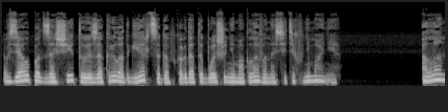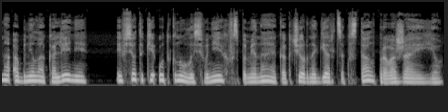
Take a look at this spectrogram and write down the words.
Взял под защиту и закрыл от герцогов, когда ты больше не могла выносить их внимание. Алана обняла колени и все таки уткнулась в них, вспоминая, как черный герцог встал, провожая ее,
